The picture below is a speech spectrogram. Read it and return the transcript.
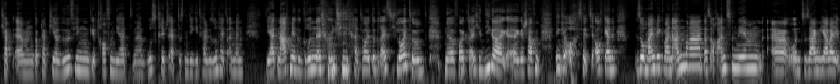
Ich habe ähm, Dr. Pia Wölfing getroffen, die hat eine Brustkrebs-App, das ist eine digitale Gesundheitsanwendung. Die hat nach mir gegründet und die hat heute 30 Leute und eine erfolgreiche Liga äh, geschaffen. Denke, oh, das hätte ich auch gerne. So, mein Weg war ein anderer, das auch anzunehmen äh, und zu sagen, ja, aber äh,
